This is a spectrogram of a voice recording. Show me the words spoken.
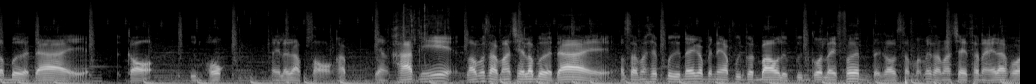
ระเบิดได้ เกาะปืนพกในระดับ 2 ครับ อย่างคาร์ดนี้เราไม่สามารถใช้ระเบิดได้ เราสามารถใช้ปืนได้ก็เป็นแนวปืนกลเบาหรือปืนกลไรเฟิลแต่เราไม่สามารถใช้สไนได้เพราะ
